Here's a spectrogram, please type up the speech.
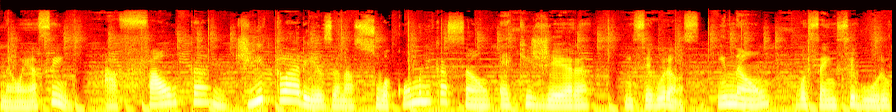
Não é assim. A falta de clareza na sua comunicação é que gera insegurança. E não você é inseguro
